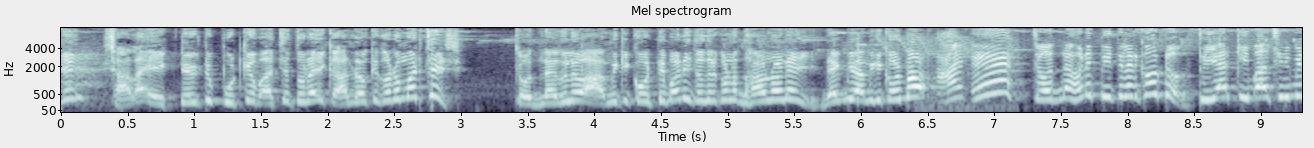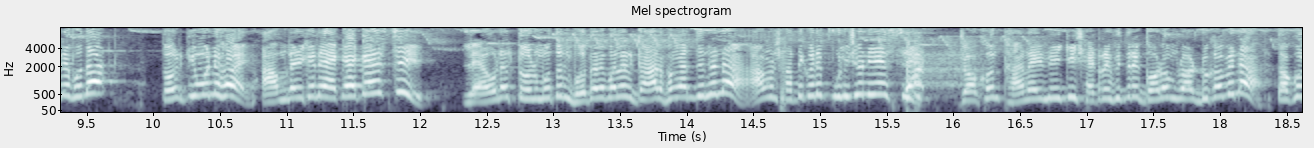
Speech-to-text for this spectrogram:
এ, শালা একটু একটু পুটকে বাচ্চা তোরা এই কালোকে গরম মারছিস? চোদনাগুলো আমি কি করতে পারি? তোদের কোনো ধারণা নেই? দেখবি আমি কি করব? এ চোদ্দা হরে পিতলের কৌটো তুই আর কি বাল ছিড়বি রে ভোদা? তোর কি মনে হয় আমরা এখানে একা একা এসেছি? লেওরা তোর মতন ভোদার বলের গাড় ভাঙার জন্য না আমরা সাথে করে পুলিশও নিয়ে এসেছি। যখন থানায় নিয়ে গিয়ে সেটার ভিতরে গরম রড ঢুকাবে না তখন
